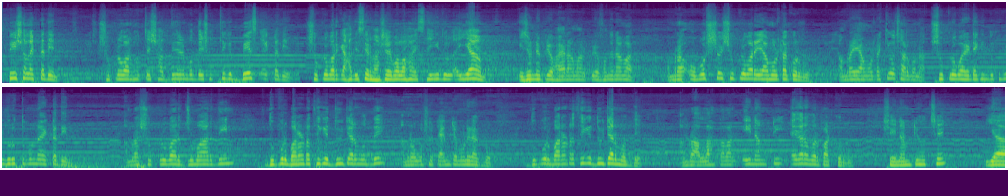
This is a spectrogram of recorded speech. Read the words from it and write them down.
স্পেশাল একটা দিন। শুক্রবার হচ্ছে সাত দিনের মধ্যে সব থেকে বেস্ট একটা দিন। শুক্রবারকে হাদিসের ভাষায় বলা হয় সঈদুল আয়াম এই জন্য প্রিয় ভাইরা আমার, প্রিয় ফোনের আমার, আমরা অবশ্যই শুক্রবার এই আমলটা করব। আমরা এই আমলটা কেউ ছাড়বো না। শুক্রবার এটা কিন্তু খুবই গুরুত্বপূর্ণ একটা দিন। আমরা শুক্রবার, জুমার দিন দুপুর বারোটা থেকে দুইটার মধ্যে আমরা অবশ্যই টাইমটা মনে রাখব। দুপুর বারোটা থেকে দুইটার মধ্যে আমরা আল্লাহ তালার এই নামটি এগারো বার পাঠ করব। সেই নামটি হচ্ছে, ইয়া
